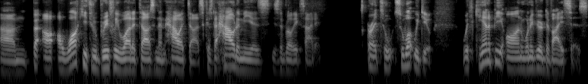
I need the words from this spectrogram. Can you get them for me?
Um, but I'll, I'll walk you through briefly what it does and then how it does, because the how to me is is really exciting. All right, so so what we do with Canopy on one of your devices,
